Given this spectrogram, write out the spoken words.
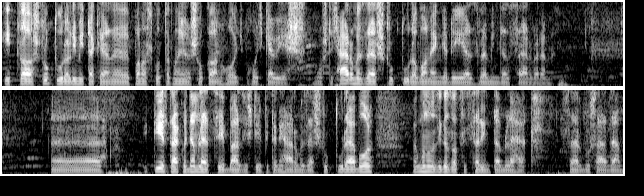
itt a struktúra limiteken panaszkodtak nagyon sokan, hogy, hogy kevés. Most egy 3000 struktúra van engedélyezve minden szerverem. Itt írták, hogy nem lehet szép bázist építeni 3000 struktúrából. Megmondom az igazat, hogy szerintem lehet. Szerbusz Ádám.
